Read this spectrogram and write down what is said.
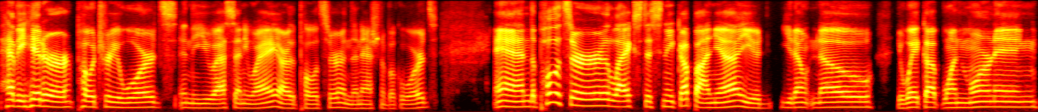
heavy hitter poetry awards in the US anyway are the Pulitzer and the National Book Awards. And the Pulitzer likes to sneak up on you. You you don't know. You wake up one morning,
